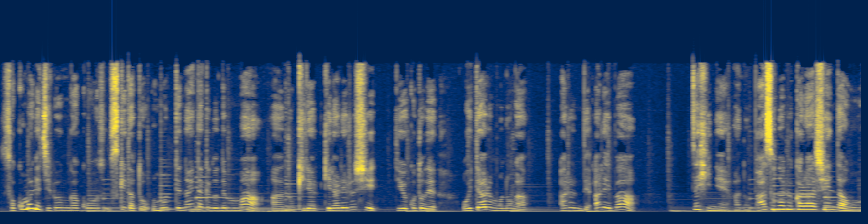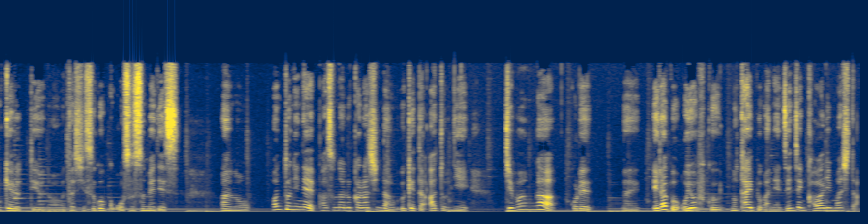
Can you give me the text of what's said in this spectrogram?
そこまで自分がこう好きだと思ってないんだけどでもまああの着れ着られるしっていうことで置いてあるものがあるんであれば是非ねあのパーソナルカラー診断を受けるっていうのは私すごくおすすめです。あの本当にねパーソナルカラー診断を受けた後に自分がこれ、ね、選ぶお洋服のタイプがね全然変わりました。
